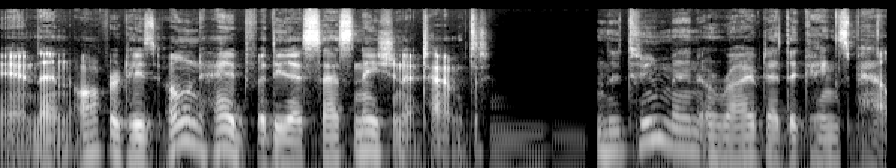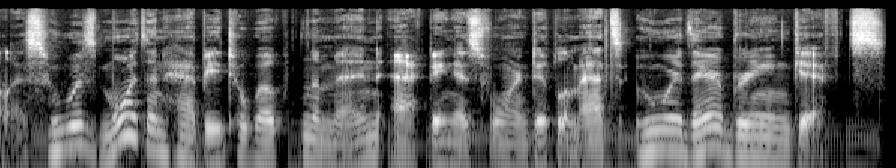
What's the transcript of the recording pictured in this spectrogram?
and then offered his own head for the assassination attempt. The two men arrived at the king's palace, who was more than happy to welcome the men acting as foreign diplomats who were there bringing gifts.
